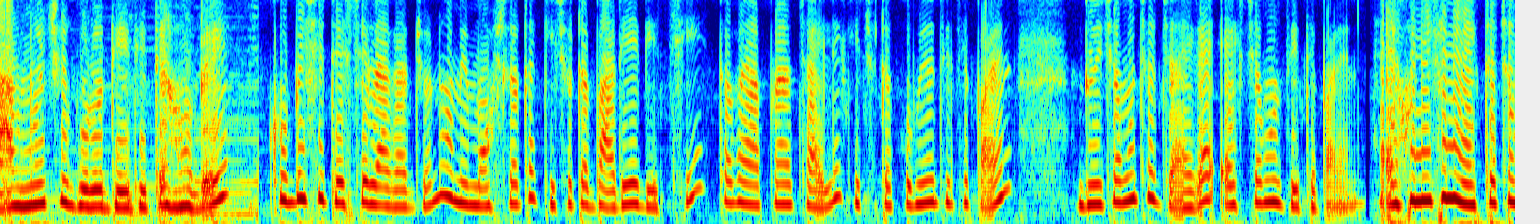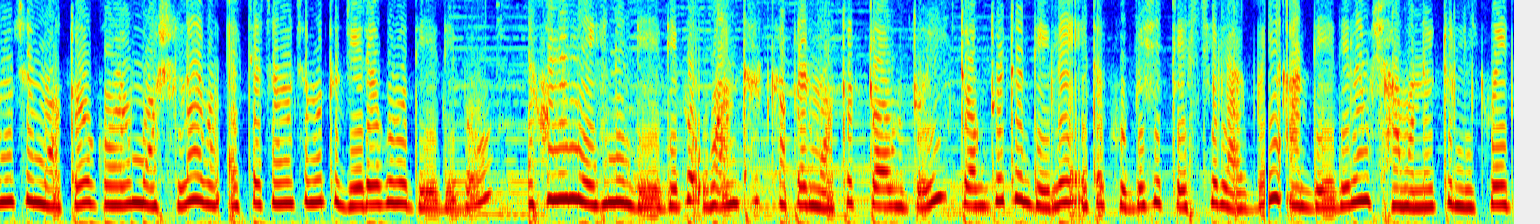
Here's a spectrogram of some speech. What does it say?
লাল মরিচের গুঁড়ো দিয়ে দিতে হবে। খুব বেশি টেস্টি লাগার জন্য আমি মশলাটা কিছুটা বাড়িয়ে দিচ্ছি, তবে আপনারা চাইলে কিছুটা কমিয়েও দিতে পারেন। দুই চামচের জায়গায় এক চামচ দিতে পারেন। এখন এখানে এক চা চামচের মতো গরম মশলা এবং এক চা চামচের মতো জিরা গুঁড়ো দিয়ে দিব। এখন আমি এখানে দিয়ে দিব ওয়ান থার্ড কাপের মতো টক দই। টক দইটা দিলে এটা খুব বেশি টেস্টি লাগবে। আর দিয়ে দিলাম সামান্য একটু লিকুইড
